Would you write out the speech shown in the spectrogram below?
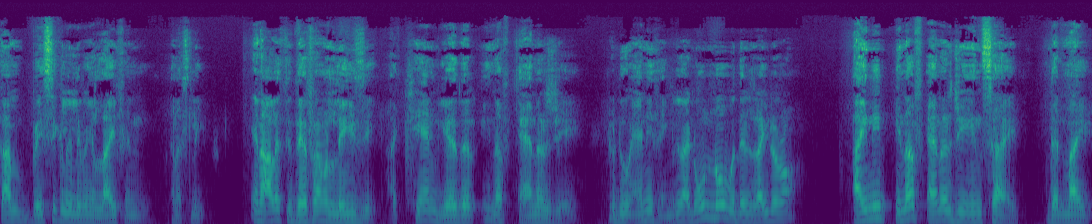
So I'm basically living a life in, in a sleep. And therefore I'm lazy. I can't gather enough energy to do anything because I don't know whether it's right or wrong. I need enough energy inside that my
